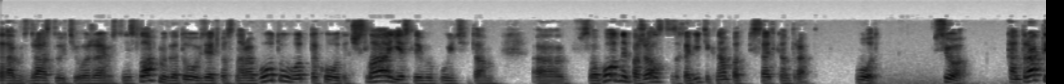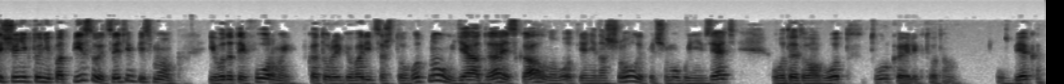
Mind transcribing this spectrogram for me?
так, здравствуйте, уважаемый Станислав, мы готовы взять вас на работу вот такого-то числа, если вы будете там э, свободны, пожалуйста, заходите к нам подписать контракт. Вот, все. Контракт еще никто не подписывает с этим письмом и вот этой формой, в которой говорится, что вот, ну, я, да, искал, но вот я не нашел, и почему бы не взять вот этого вот турка или кто там, узбека.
